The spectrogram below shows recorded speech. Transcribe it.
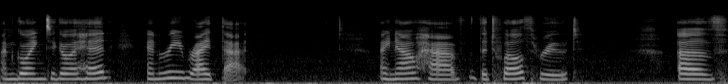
I'm going to go ahead and rewrite that. I now have the 12th root of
